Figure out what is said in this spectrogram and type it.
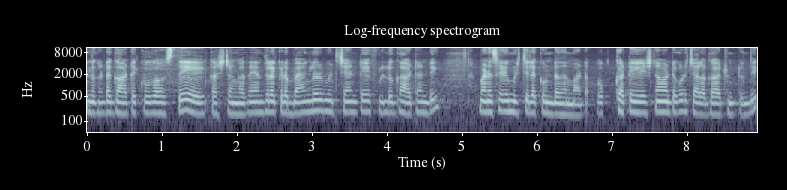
ఎందుకంటే ఘాట్ ఎక్కువగా వస్తే కష్టం కదా. అందులో ఇక్కడ బెంగళూరు మిర్చి అంటే ఫుల్ ఘాట్ అండి. మన సైడ్ మిర్చి లెక్క ఉండదన్నమాట. ఒక్కటి వేసినామంటే కూడా చాలా ఘాటు ఉంటుంది.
